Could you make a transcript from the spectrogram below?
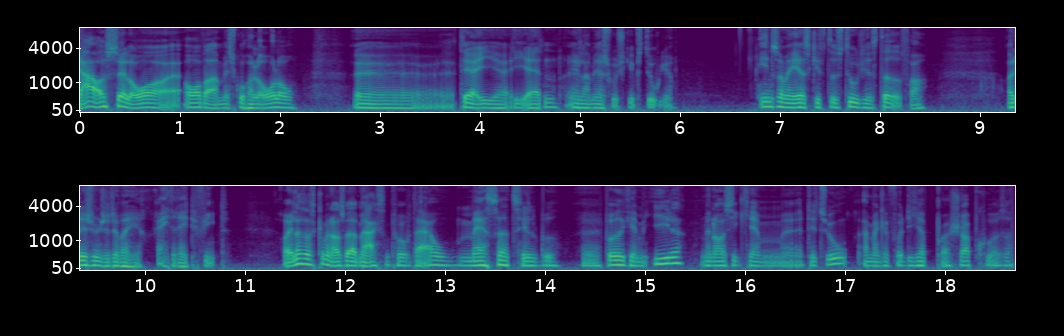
Jeg har også selv over, overvejet, om jeg skulle holde overlov øh, der i, øh, i 18, eller om jeg skulle skifte studie. Indsom at jeg skiftede studie i stedet for. Og det synes jeg, det var rigtig, rigtig fint. Og ellers så skal man også være opmærksom på, at der er jo masser af tilbud, øh, både gennem IDA, men også igennem øh, DTU, at man kan få de her brush-up-kurser.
